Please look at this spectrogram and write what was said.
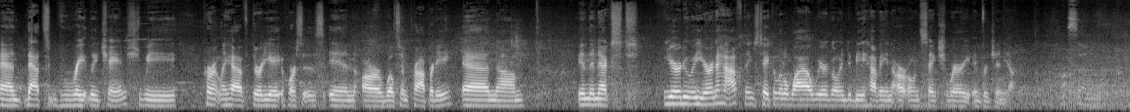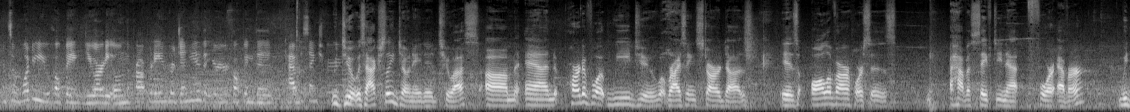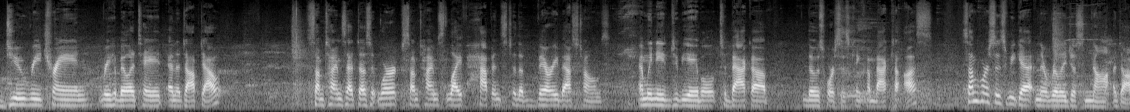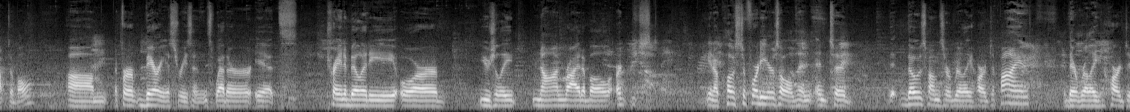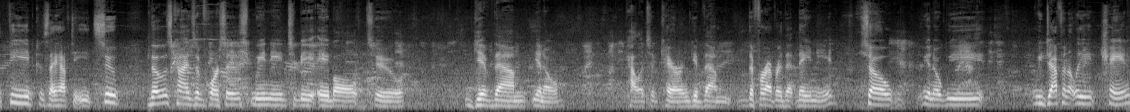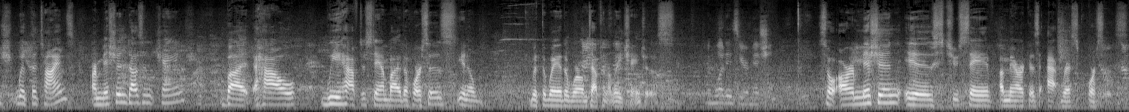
and that's greatly changed. We currently have 38 horses in our Wilton property, and um, in the next year to a year and a half. Things take a little while. We are going to be having our own sanctuary in Virginia. Awesome. And so, what are you hoping? Do you already own the property in Virginia that you're hoping to have the sanctuary? We do. It was actually donated to us. Um, and part of what we do, what Rising Starr does, is all of our horses have a safety net forever. We do retrain, rehabilitate, and adopt out. Sometimes that doesn't work. Sometimes life happens to the very best homes, and we need to be able to back up. Those horses can come back to us. Some horses we get, and they're really just not adoptable um, for various reasons, whether it's trainability or usually non-rideable or just, you know close to 40 years old and, and to those homes are really hard to find they're really hard to feed because they have to eat soup those kinds of horses we need to be able to give them you know palliative care and give them the forever that they need so you know we we definitely change with the times our mission doesn't change but how we have to stand by the horses, you know, with the way the world definitely changes. And what is your mission? So, our mission is to save America's at risk horses.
